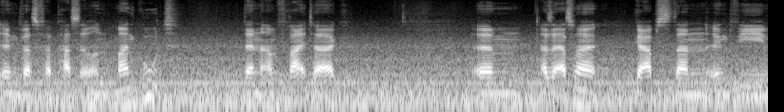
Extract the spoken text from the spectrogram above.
irgendwas verpasse. Und man gut, denn am Freitag, ähm, also erstmal gab es dann irgendwie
